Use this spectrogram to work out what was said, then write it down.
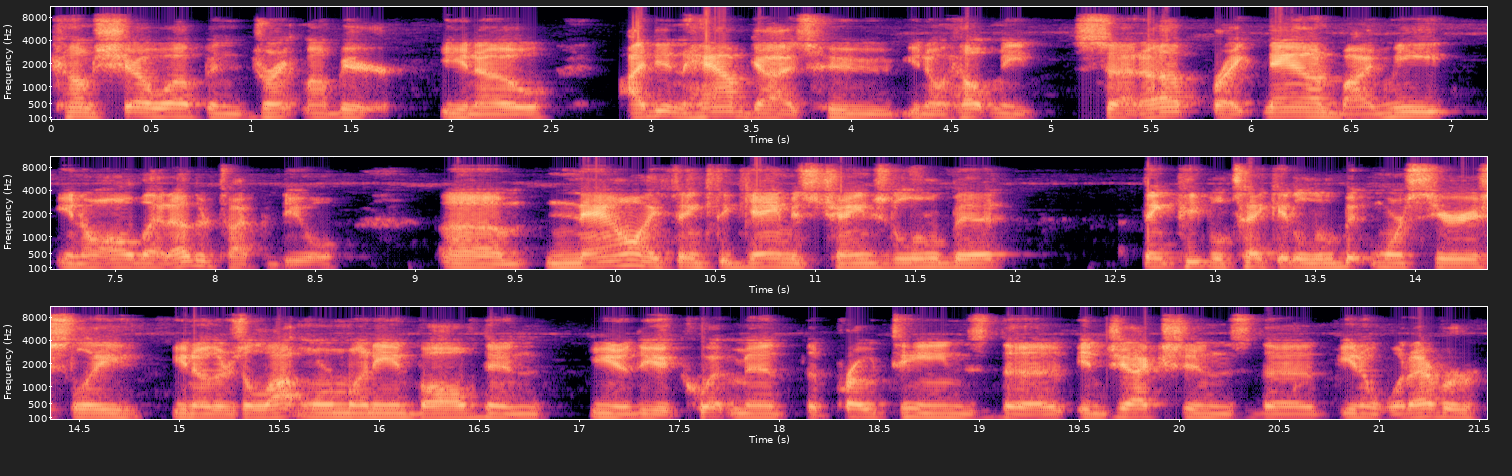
come show up and drink my beer. You know, I didn't have guys who, you know, helped me set up, break down, buy meat, you know, all that other type of deal. Um, now I think the game has changed a little bit. I think people take it a little bit more seriously. You know, there's a lot more money involved in, you know, the equipment, the proteins, the injections, the, you know, whatever.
